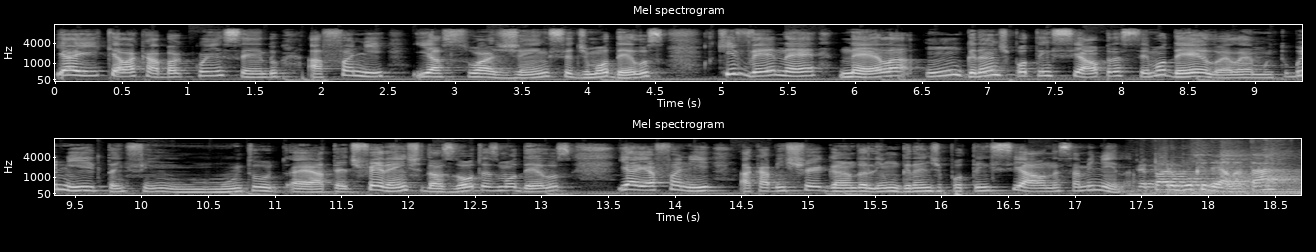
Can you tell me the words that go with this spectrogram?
e aí que ela acaba conhecendo a Fanny e a sua agência de modelos, que vê né, nela um grande potencial para ser modelo. Ela é muito bonita, enfim, muito é, até diferente das outras modelos. E aí a Fanny acaba enxergando ali um grande potencial nessa menina. Prepara o book dela, tá?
